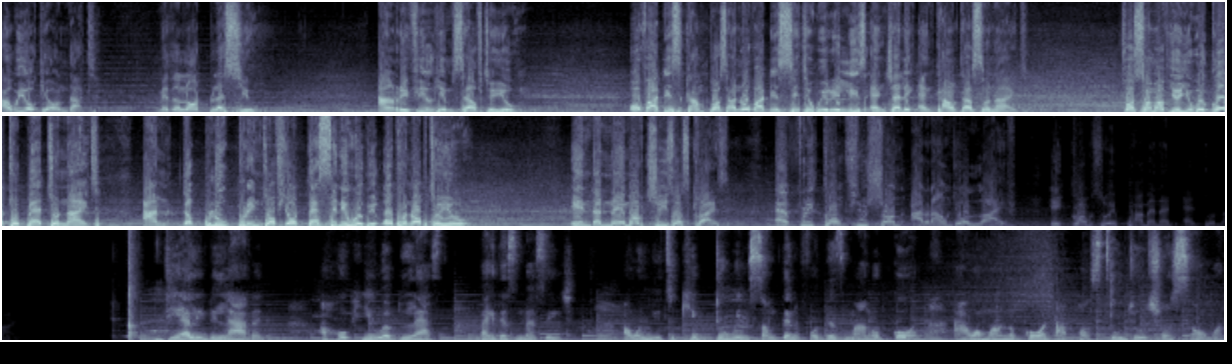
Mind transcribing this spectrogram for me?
Are we okay on that? May the Lord bless you and reveal himself to you over this campus and over this city we release angelic encounters tonight for some of you you will go to bed tonight and the blueprint of your destiny will be opened up to you in the name of Jesus Christ every confusion around your life it comes to a permanent end tonight dearly beloved I hope you were blessed by this message I want you to keep doing something for this man of God, our man of God, Apostle Joshua Selman.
